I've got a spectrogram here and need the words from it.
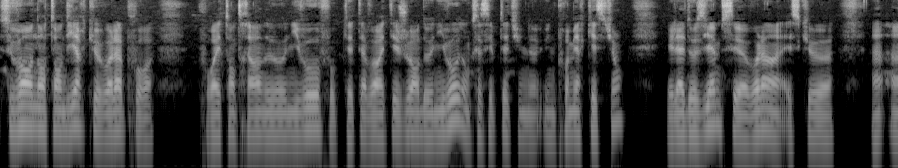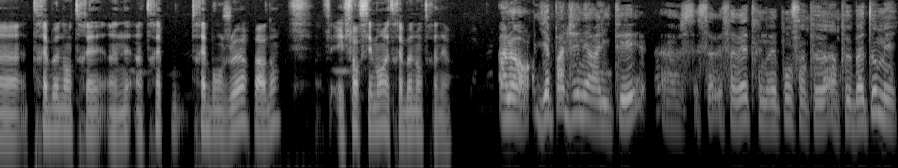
souvent on entend dire que voilà pour pour être entraîneur de haut niveau, il faut peut-être avoir été joueur de haut niveau. Donc ça, c'est peut-être une, première question. Et la deuxième, c'est voilà, est-ce que un, très bon un, très, très bon joueur, pardon, est forcément un très bon entraîneur? Alors, il n'y a pas de généralité. ça, va être une réponse un peu, un peu bateau, mais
